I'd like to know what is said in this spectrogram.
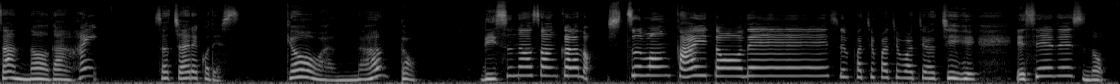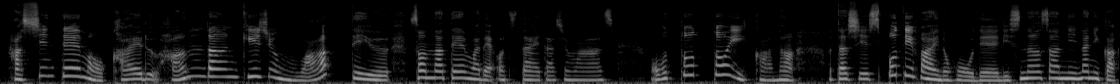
三のがはい。幸あれ子です。今日はなんとリスナーさんからの質問回答です。パチパチパチパチ。SNS の発信テーマを変える判断基準は？っていうそんなテーマでお伝えいたします。おとといかな。私 Spotify の方でリスナーさんに何か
